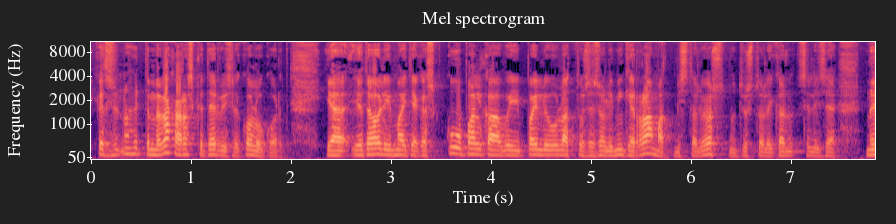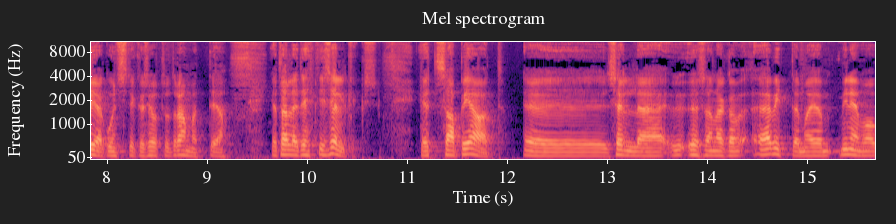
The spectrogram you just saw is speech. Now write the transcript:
igatahes noh, ütleme väga raske tervislik olukord. ja, ja ta oli, ma ei tea, kas kuupalga või palju ulatuses oli mingi raamat, mis ta oli ostnud, just oli ka sellise nõiakunstiga seotud raamat ja, ja talle tehti selgeks, et sa pead selle ühesõnaga hävitama ja minema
